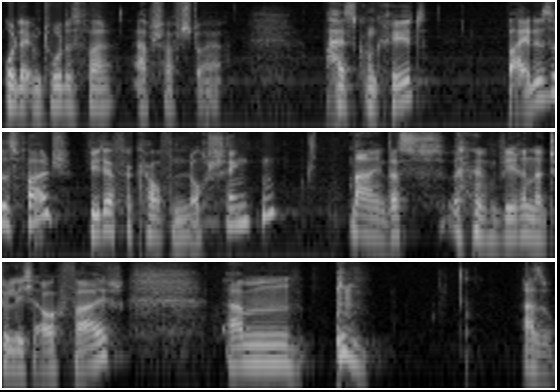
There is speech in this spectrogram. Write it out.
oder im Todesfall Erbschaftssteuer. Heißt konkret, Beides ist falsch. Weder verkaufen noch schenken. Nein, das wäre natürlich auch falsch. Ähm, also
